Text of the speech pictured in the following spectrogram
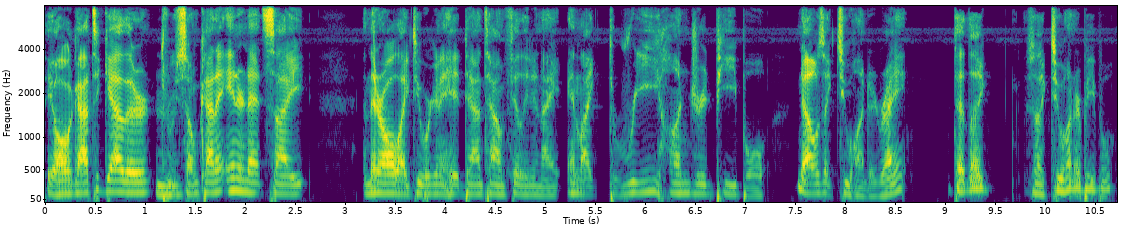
they all got together Mm-hmm. through some kind of internet site, and they're all like, "Dude, we're gonna hit downtown Philly tonight," and like three hundred people. No, it was like two hundred, right? That like it was like two hundred people.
